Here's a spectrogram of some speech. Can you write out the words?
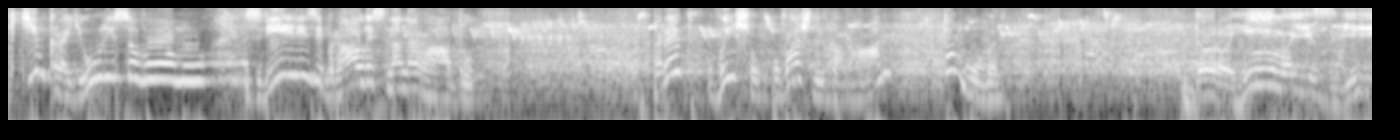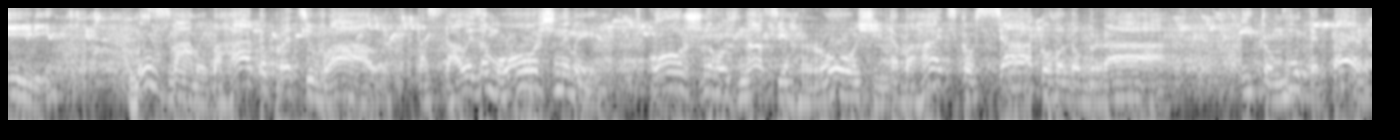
в тім краю лісовому звірі зібрались на нараду. Вперед вийшов поважний баран та мовив. Дорогі мої звірі, ми з вами багато працювали та стали заможними. В кожного з нас є гроші та багацько всякого добра. І тому тепер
